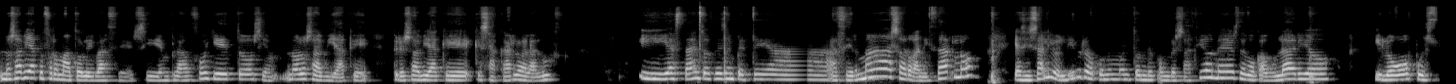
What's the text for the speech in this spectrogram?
no sabía qué formato lo iba a hacer, si en plan folletos, si no lo sabía, qué, pero sabía que, que sacarlo a la luz. Y ya está, entonces empecé a hacer más, a organizarlo y así salió el libro con un montón de conversaciones, de vocabulario y luego pues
